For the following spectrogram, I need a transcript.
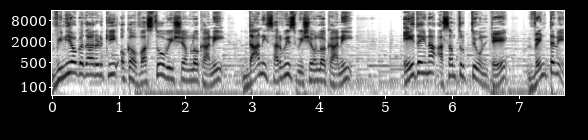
వినియోగదారుడికి ఒక వస్తువు విషయంలో కానీ దాని సర్వీస్ విషయంలో కానీ ఏదైనా అసంతృప్తి ఉంటే వెంటనే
